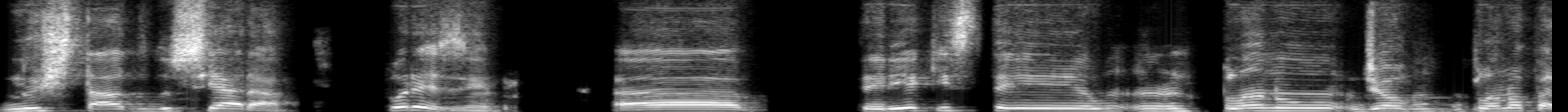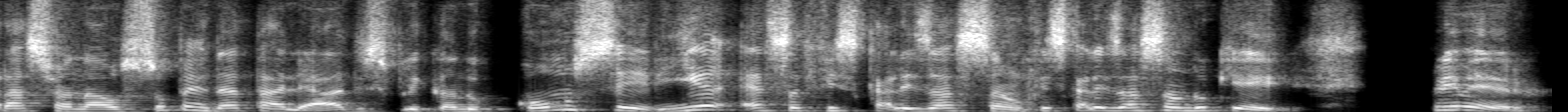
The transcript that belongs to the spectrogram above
no estado do Ceará. Por exemplo, uh, teria que ter um plano, de, um plano operacional super detalhado explicando como seria essa fiscalização. Fiscalização do quê? Primeiro,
